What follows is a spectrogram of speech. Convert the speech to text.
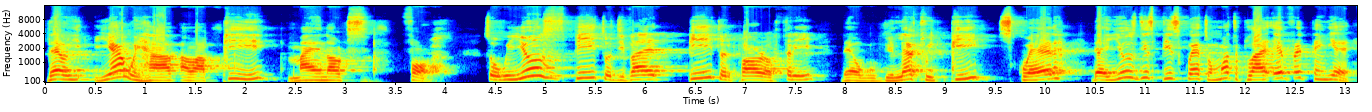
there here we have our p minus 4. So we use p to divide p to the power of 3 they will be left with p squared. They use this p squared to multiply everything here.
